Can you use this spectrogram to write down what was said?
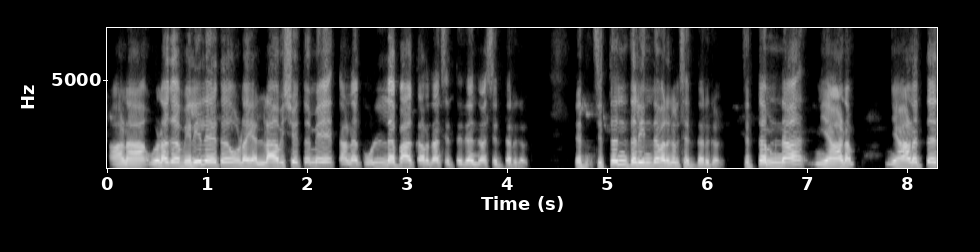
ஆனா உலக வெளியில இருக்கிற உள்ள எல்லா விஷயத்துமே தனக்கு உள்ள பாக்குறதுதான் சித்த சித்தர்கள். சித்- சித்தம் தெளிந்தவர்கள் சித்தர்கள். சித்தம்னா ஞானம். ஞானத்தை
